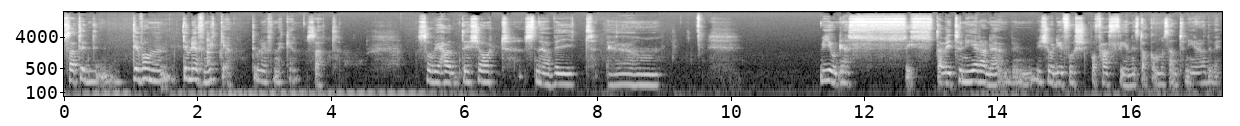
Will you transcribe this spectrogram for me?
så att det, det, var, det blev för mycket. Det blev för mycket. Så att så vi hade kört Snövit. Ehm, vi gjorde den sista, vi turnerade. Vi, körde ju först på fast scen i Stockholm och sen turnerade vi.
